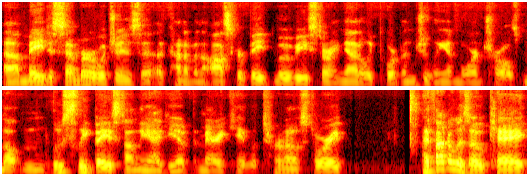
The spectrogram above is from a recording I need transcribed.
uh, May December, which is a, a, kind of an Oscar bait movie starring Natalie Portman, Julianne Moore, and Charles Melton, loosely based on the idea of the Mary Kay Letourneau story. I thought it was okay.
